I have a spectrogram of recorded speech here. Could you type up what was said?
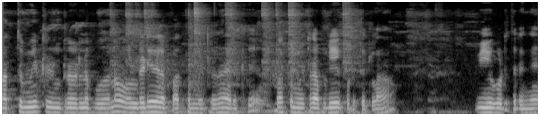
பத்து மீட்டர் இன்டர்வலில் போகுதுன்னா ஆல்ரெடி அதில் பத்து மீட்டர் தான் இருக்குது பத்து மீட்ரு அப்படியே கொடுத்துக்கலாம். வியூ கொடுத்துருங்க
